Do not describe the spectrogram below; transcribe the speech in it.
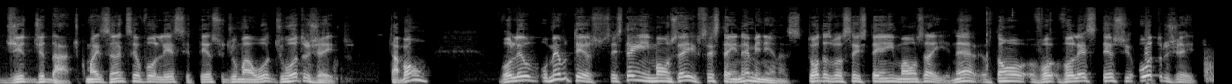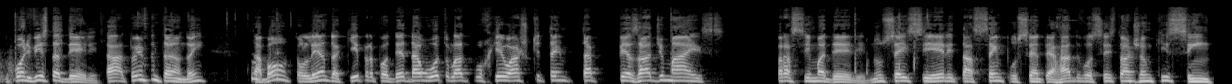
didático. Mas antes eu vou ler esse texto de, uma, de um outro jeito, tá bom? Vou ler o, o, mesmo texto. Vocês têm em mãos aí? Vocês têm, né, meninas? Todas vocês têm em mãos aí, né? Então, vou, vou ler esse texto de outro jeito, do ponto de vista dele, tá? Tô inventando, hein? Tá bom? Tô lendo aqui para poder dar um outro lado, porque eu acho que tem, tá pesado demais para cima dele. Não sei se ele tá 100% errado, vocês estão achando que sim.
